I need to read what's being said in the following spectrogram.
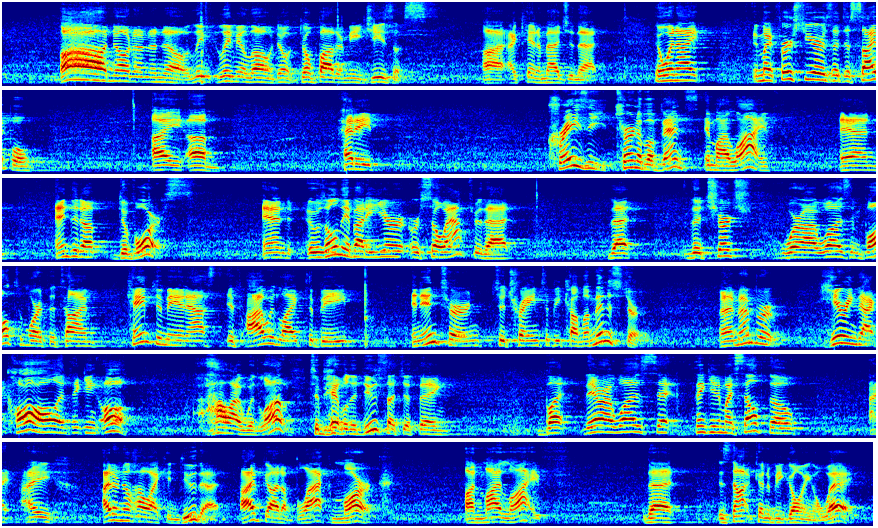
Oh, no, no, no, no. Leave, leave me alone. Don't, don't bother me, Jesus. Uh, I can't imagine that. And when I, in my first year as a disciple, I um, had a crazy turn of events in my life and ended up divorced. And it was only about a year or so after that that the church where I was in Baltimore at the time came to me and asked if I would like to be an intern to train to become a minister. And I remember hearing that call and thinking, oh, how I would love to be able to do such a thing. But there I was thinking to myself, though, I, I, I don't know how I can do that. I've got a black mark on my life that is not going to be going away.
